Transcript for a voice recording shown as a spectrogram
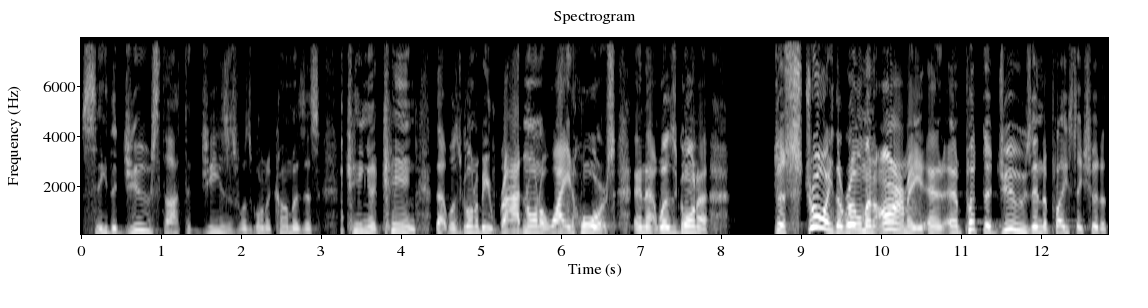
See, the Jews thought that Jesus was going to come as this king of kings that was going to be riding on a white horse and that was going to destroy the Roman army and, and put the Jews in the place they should have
